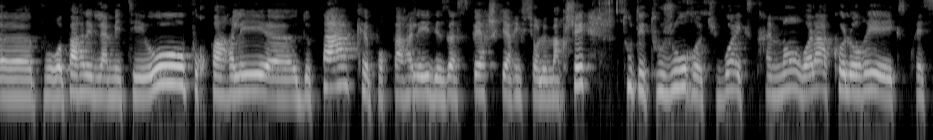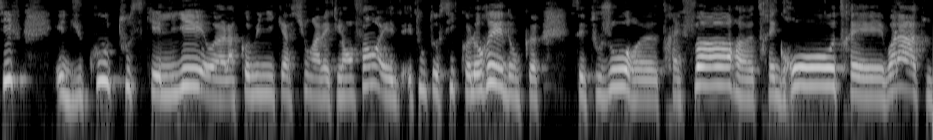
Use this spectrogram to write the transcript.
euh, pour parler de la météo, pour parler euh, de Pâques, pour parler des asperges qui arrivent sur le marché, tout est toujours, tu vois, extrêmement voilà coloré et expressif. Et du coup, tout ce qui est lié à la communication avec l'enfant est, tout aussi coloré. Donc, euh, c'est toujours euh, très fort, euh, très gros, très voilà. Tout,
